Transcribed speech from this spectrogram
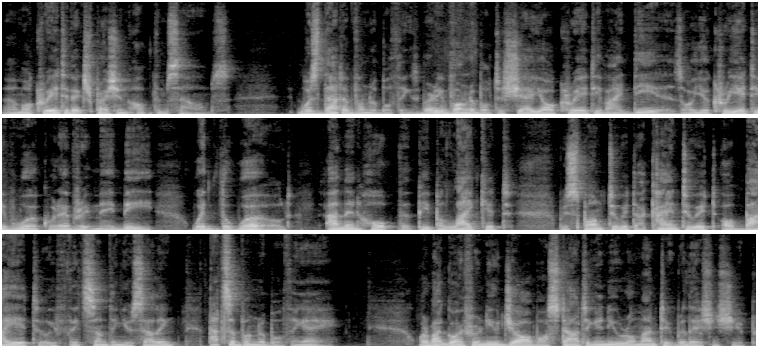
a more creative expression of themselves was that a vulnerable thing? It's very vulnerable to share your creative ideas or your creative work, whatever it may be, with the world and then hope that people like it, respond to it, are kind to it, or buy it, or if it's something you're selling. That's a vulnerable thing, eh? What about going for a new job or starting a new romantic relationship?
